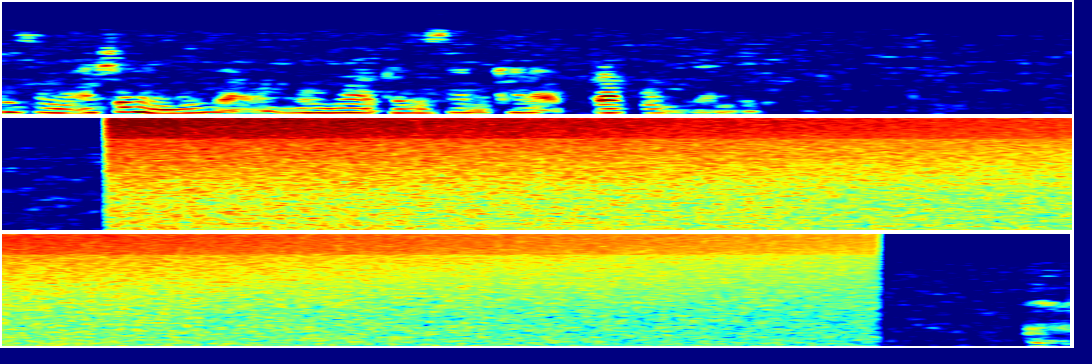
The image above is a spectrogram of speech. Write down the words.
Case, I'm actually to use that one little more because it sounded kind of abrupt when it ended. Uh,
